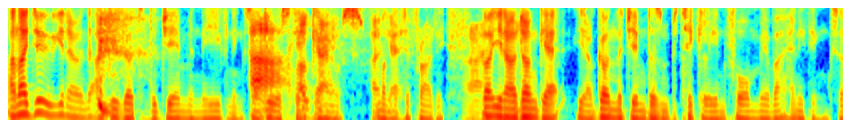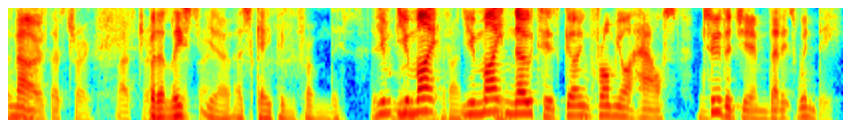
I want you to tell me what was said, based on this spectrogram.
And I do, you know, I do go to the gym in the evening, so I Ah, do escape okay. the house Monday Okay. to Friday. Right. But you know, I don't get, you know, going to the gym doesn't particularly inform me about anything. So no, that's true. That's true. but at least you know, escaping from this. this you you might you might in. notice going from your house Hmm. to the gym that it's windy.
